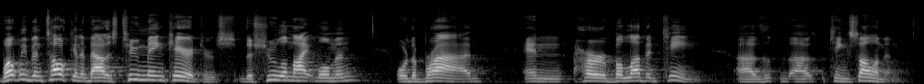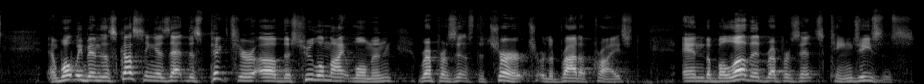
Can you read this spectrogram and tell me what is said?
What we've been talking about is two main characters the Shulamite woman, or the bride, and her beloved king, uh, uh, King Solomon. And what we've been discussing is that this picture of the Shulamite woman represents the church, or the bride of Christ, and the beloved represents King Jesus.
